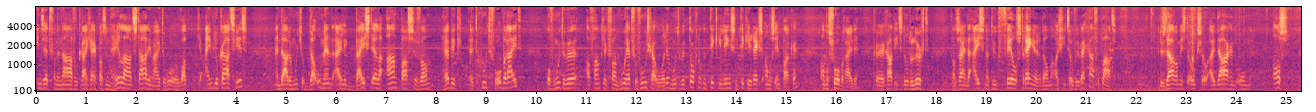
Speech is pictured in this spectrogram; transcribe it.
inzet van de NAVO krijg je eigenlijk pas een heel laat stadium uit te horen wat je eindlocatie is. En daardoor moet je op dat moment eigenlijk bijstellen, aanpassen van heb ik het goed voorbereid? Of moeten we, afhankelijk van hoe het vervoerd gaat worden, moeten we toch nog een tikje links, een tikje rechts anders inpakken, anders voorbereiden? Eh, gaat iets door de lucht, dan zijn de eisen natuurlijk veel strenger dan als je iets over de weg gaat verplaatsen. Dus daarom is het ook zo uitdagend om, als uh,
